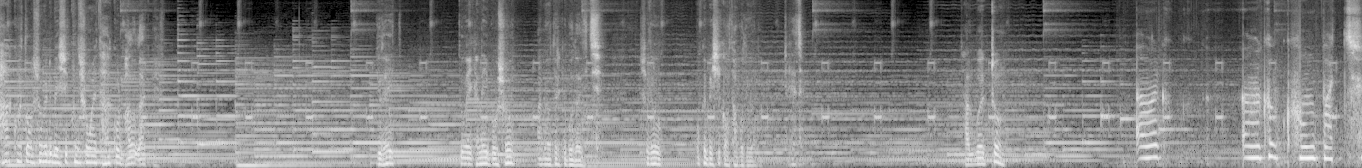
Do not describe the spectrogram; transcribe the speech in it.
থাক ওর তোমার সঙ্গে একটু বেশিক্ষণ সময় থাক, ওর ভালো লাগবে। তুমি এখানেই বসো, আমি ওদেরকে বলে দিচ্ছি। শুধু ওকে বেশি কথা বলিও না, ঠিক আছে? থাকব একটু? আমার আমার খুব ঘুম পাচ্ছে।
